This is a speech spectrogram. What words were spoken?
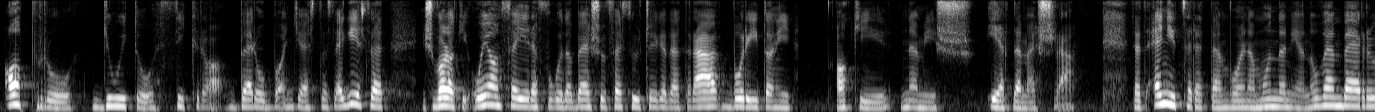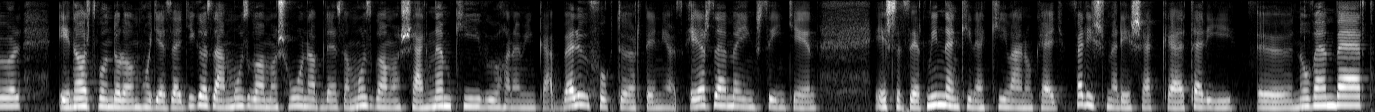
apró gyújtó szikra berobbantja ezt az egészet, és valaki olyan fejére fogod a belső feszültségedet ráborítani, aki nem is érdemes rá. Tehát ennyit szerettem volna mondani a novemberről. Én azt gondolom, hogy ez egy igazán mozgalmas hónap, de ez a mozgalmasság nem kívül, hanem inkább belül fog történni az érzelmeink szintjén, és ezért mindenkinek kívánok egy felismerésekkel teli ö, novembert,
